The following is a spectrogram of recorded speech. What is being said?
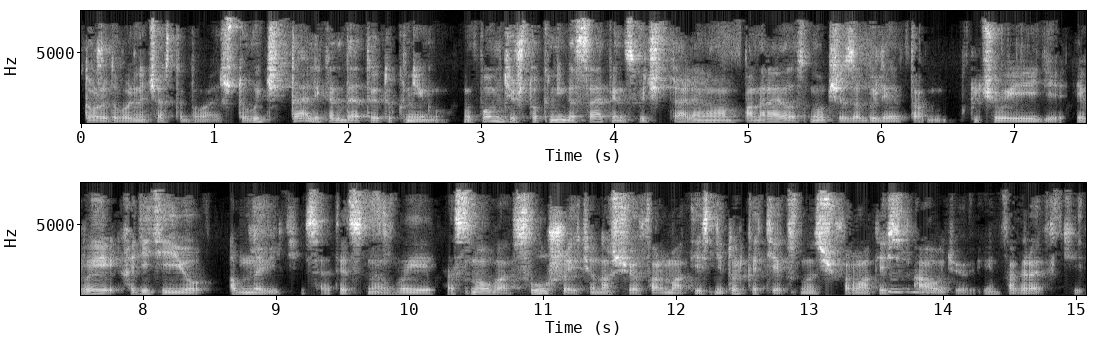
тоже довольно часто бывает, что вы читали когда-то эту книгу. Вы помните, что книга «Сапиенс» вы читали, она вам понравилась, но вообще забыли там ключевые идеи. И вы хотите ее обновить. И, соответственно, вы снова слушаете, у нас еще формат есть не только текст, у нас еще формат есть mm-hmm. аудио, инфографики.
